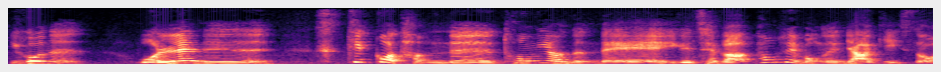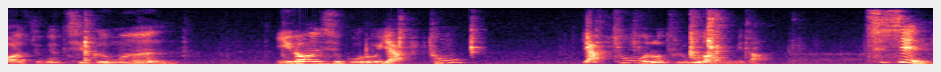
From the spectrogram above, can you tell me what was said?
이거는 원래는 스티커 담는 통이었는데 이게 제가 평소에 먹는 약이 있어가지고 지금은 이런 식으로 약통? 약통으로 들고 다닙니다. 치실!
